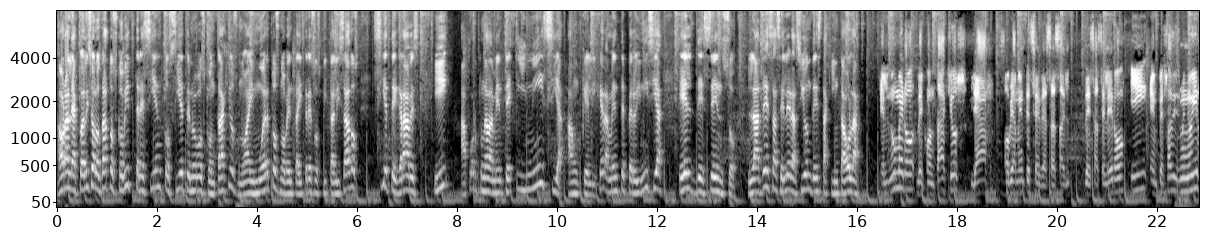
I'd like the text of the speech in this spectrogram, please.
Ahora le actualizo los datos COVID, 307 nuevos contagios, no hay muertos, 93 hospitalizados, 7 graves y afortunadamente inicia, aunque ligeramente, pero inicia el descenso, la desaceleración de esta quinta ola el número de contagios ya obviamente se desaceleró y empezó a disminuir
